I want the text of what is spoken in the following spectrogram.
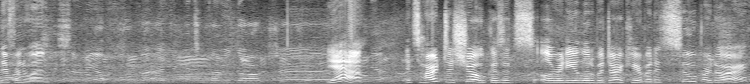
different one? It's a real form, but I think it's a very dark. Uh, Yeah, it's hard to show because it's already a little bit dark here, but it's super dark.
